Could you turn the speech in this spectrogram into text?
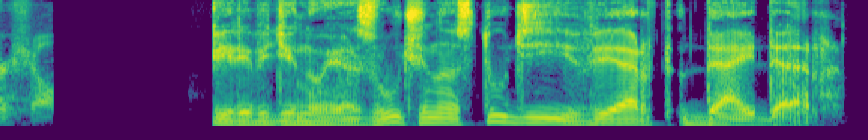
Переведено и озвучено студией Верт Дайдер.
